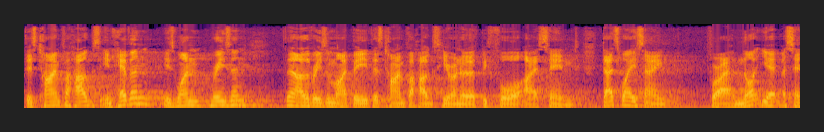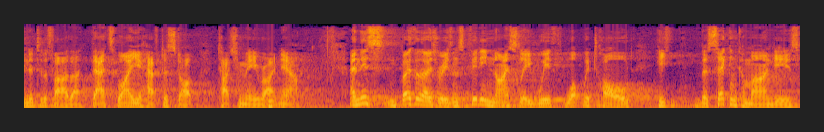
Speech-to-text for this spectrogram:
There's time for hugs in heaven is one reason. The other reason might be there's time for hugs here on earth before I ascend. That's why he's saying, for I have not yet ascended to the Father. That's why you have to stop touching me right now. And this, both of those reasons fit in nicely with what we're told. He, the second command is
